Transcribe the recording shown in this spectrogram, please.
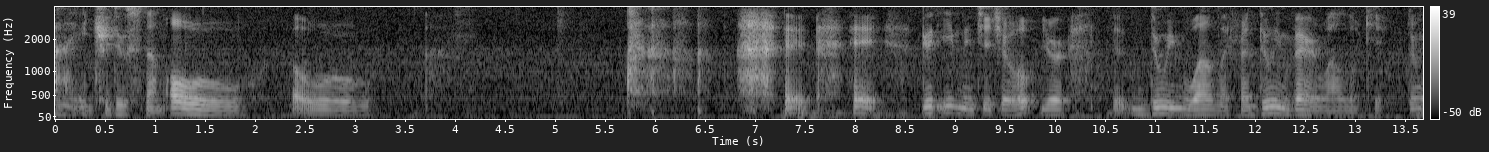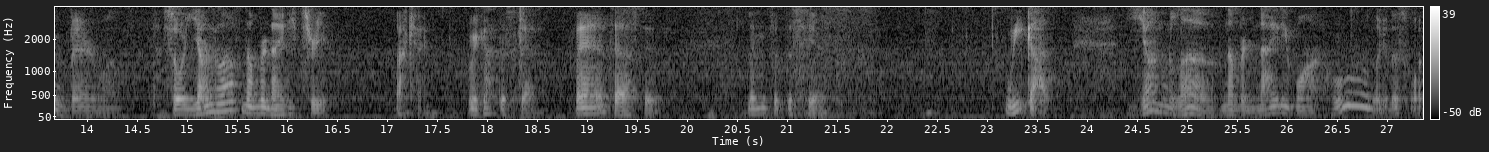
And I introduced them. Oh, oh. hey, hey, good evening, Chycho. Hope you're doing well, my friend. Doing very well, Loki. Doing very well. So, Young Love number 93. Okay, we got this guy. Fantastic. Let me put this here. We got Young Love number 91. Ooh, look at this one.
